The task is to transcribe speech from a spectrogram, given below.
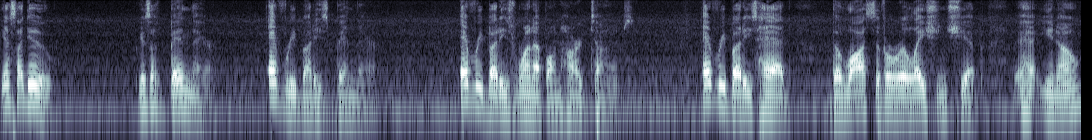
yes i do because I've been there. Everybody's been there. Everybody's run up on hard times. Everybody's had the loss of a relationship, uh, you know,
